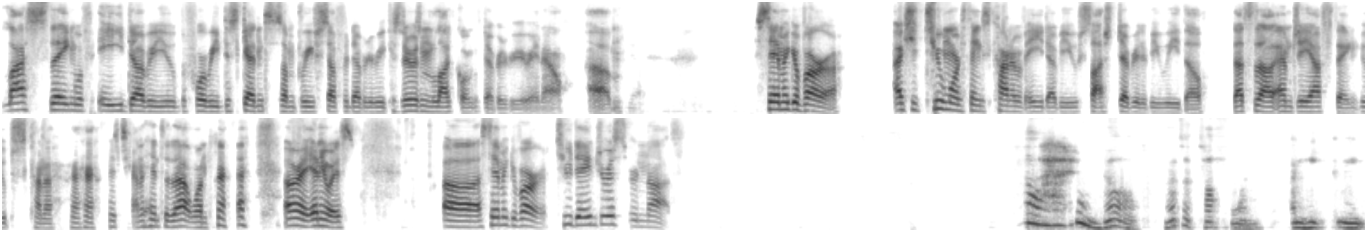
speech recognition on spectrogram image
last thing with AEW before we just get into some brief stuff with WWE because there isn't a lot going with WWE right now. Um, Yeah. Sammy Guevara. Actually, two more things kind of AEW slash WWE though. That's the MJF thing. Oops, kind of, just kind of hinted that one. All right. Anyways, uh, Sammy Guevara, too dangerous or not? Oh, I don't know. That's a tough one. I mean, he, I mean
